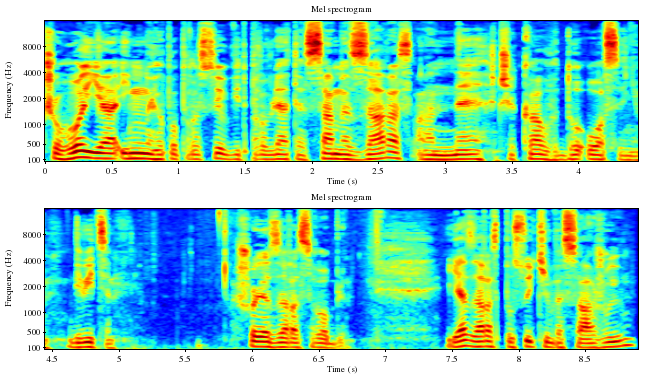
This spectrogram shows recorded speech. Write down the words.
Чого я іменно його попросив відправляти саме зараз, а не чекав до осені. Дивіться, що я зараз роблю. Я зараз, по суті, висаджую.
